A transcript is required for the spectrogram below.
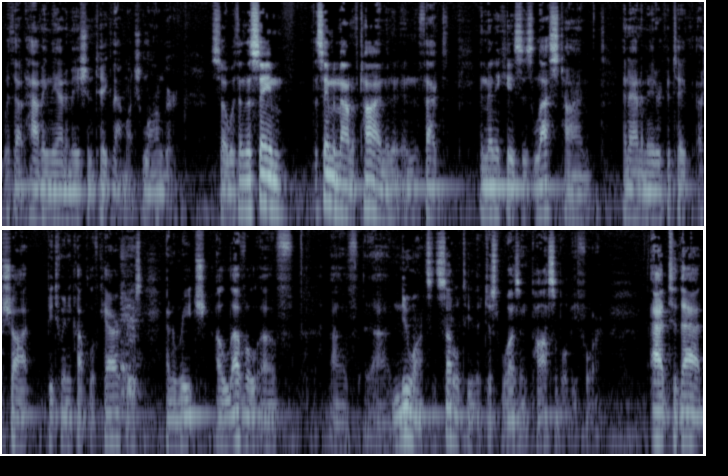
without having the animation take that much longer. So within the same the same amount of time, and in fact, in many cases less time, an animator could take a shot between a couple of characters and reach a level of of uh, nuance and subtlety that just wasn't possible before. Add to that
